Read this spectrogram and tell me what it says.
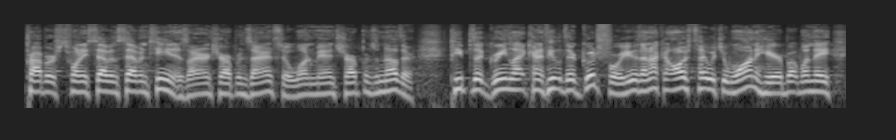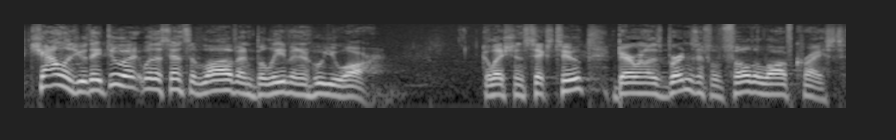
Proverbs 27 17, as iron sharpens iron, so one man sharpens another. People, the green light kind of people, they're good for you. They're not going to always tell you what you want to hear, but when they challenge you, they do it with a sense of love and believing in who you are. Galatians 6 2, bear one another's burdens and fulfill the law of Christ.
